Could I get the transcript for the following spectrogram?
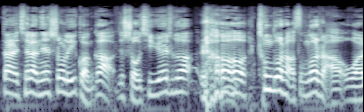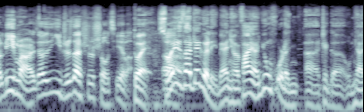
但是前两天收了一广告，就首汽约车，然后充多少送多少，我立马就一直在是手气了。对，所以在这个里边你会发现，用户的呃这个我们叫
